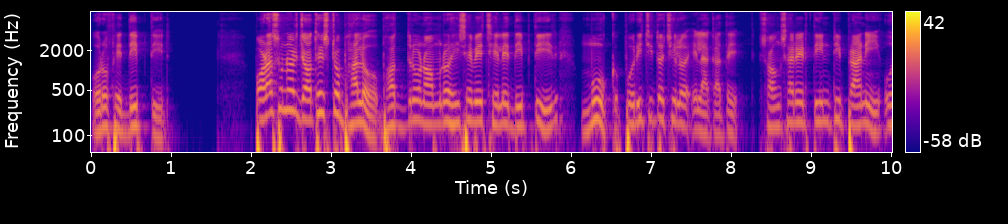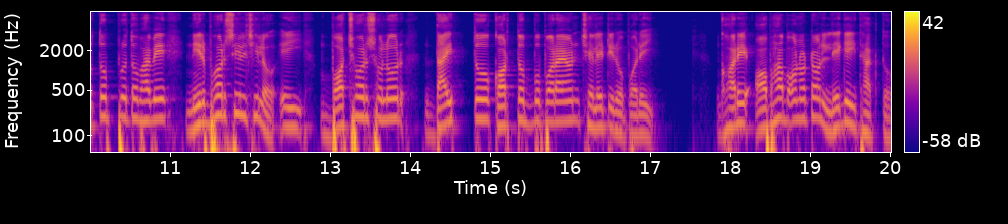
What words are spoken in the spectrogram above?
ওরফে দীপ্তির। পড়াশোনার যথেষ্ট ভালো, ভদ্র, নম্র হিসেবে ছেলে দীপ্তির মুখ পরিচিত ছিল এলাকাতে। সংসারের তিনটি প্রাণী ওতপ্রোতভাবে নির্ভরশীল ছিল এই বছর ষোলোর দায়িত্ব কর্তব্যপরায়ণ ছেলেটির ওপরেই। ঘরে অভাব অনটন লেগেই থাকতো।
